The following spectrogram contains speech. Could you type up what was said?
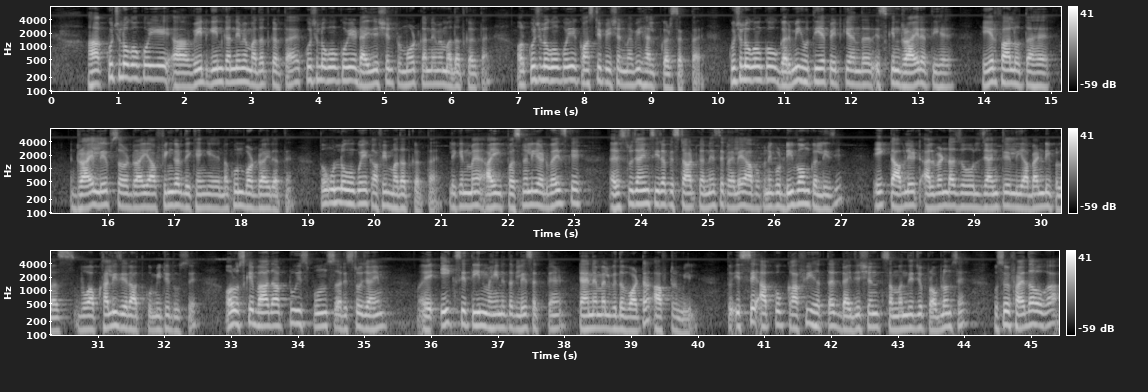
हाँ कुछ लोगों को ये वेट गेन करने में मदद करता है, कुछ लोगों को ये डाइजेशन प्रमोट करने में मदद करता है और कुछ लोगों को ये कॉन्स्टिपेशन में भी हेल्प कर सकता है। कुछ लोगों को गर्मी होती है पेट के अंदर, स्किन ड्राई रहती है, हेयर फॉल होता है ड्राई लिप्स और ड्राई आप फिंगर देखेंगे, नखून बहुत ड्राई रहते हैं। तो उन लोगों को ये काफ़ी मदद करता है। लेकिन मैं आई पर्सनली एडवाइज़ के एरिस्ट्रोजाइम सिरप स्टार्ट करने से पहले आप अपने को डीवॉर्म कर लीजिए। एक टैबलेट एल्बेंडाजोल जेंटिल या बैंडी प्लस वो आप खा लीजिए रात को मीठे दूध से। और उसके बाद आप टू स्पूंस अरिस्टोजाइम एक से तीन महीने तक ले सकते हैं ten M L with water after meal तो इससे आपको काफ़ी हद तक डाइजेशन संबंधित जो प्रॉब्लम्स हैं उसमें फ़ायदा होगा।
